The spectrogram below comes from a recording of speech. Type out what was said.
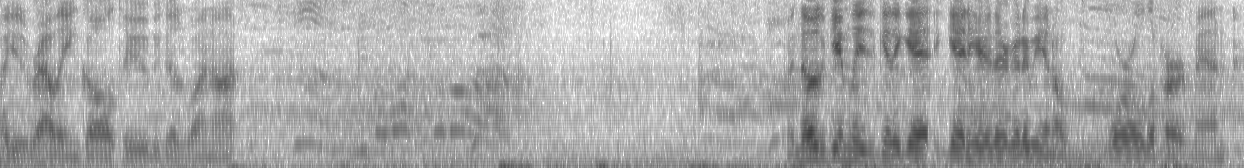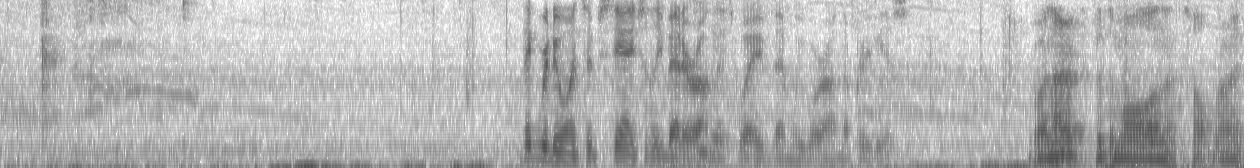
I'll use Rallying Call too, because why not? When those Gimlis get get get here, they're gonna be in a world of hurt, man. I think we're doing substantially better on this wave than we were on the previous. Well, now I have to put them all on the top right.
